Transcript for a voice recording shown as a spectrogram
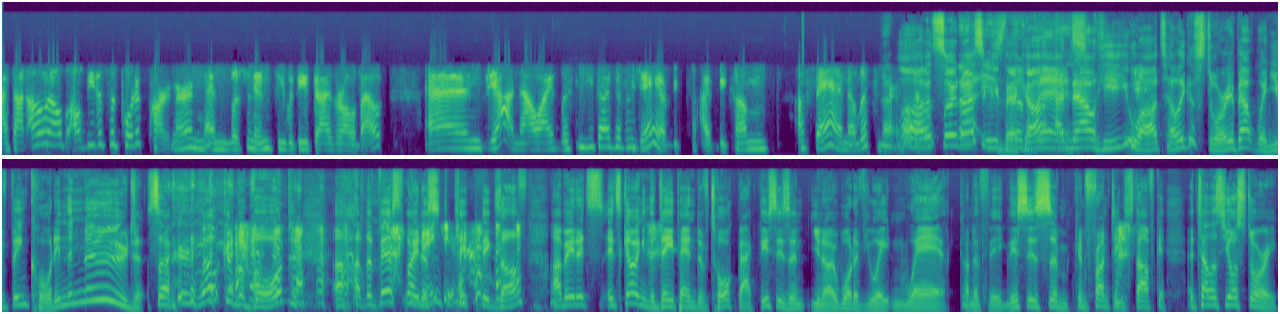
I thought, oh, I'll, I'll be the supportive partner and, and listen in, see what these guys are all about. And yeah, now I listen to you guys every day. I've, be- I've become a fan, a listener. Oh, So- that's so nice of you, Becca. And now here you are telling a story about when you've been caught in the nude. So welcome aboard. Uh, the best way to you. kick things off. I mean, it's it's going in the deep end of talkback. This isn't, you know, what have you eaten where kind of thing. This is some confronting stuff. And tell us your story.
